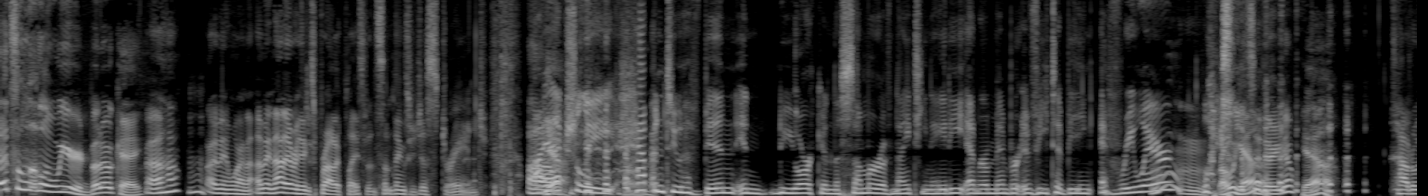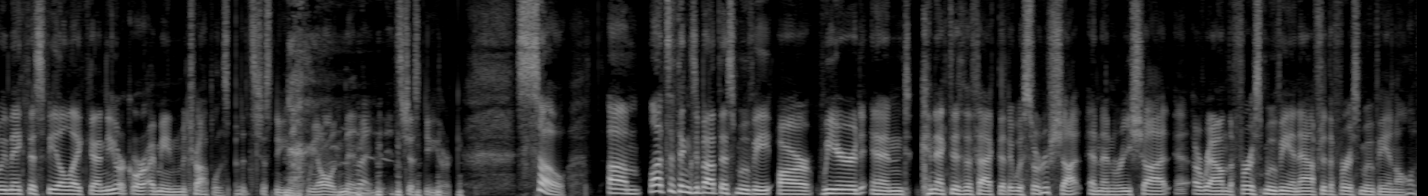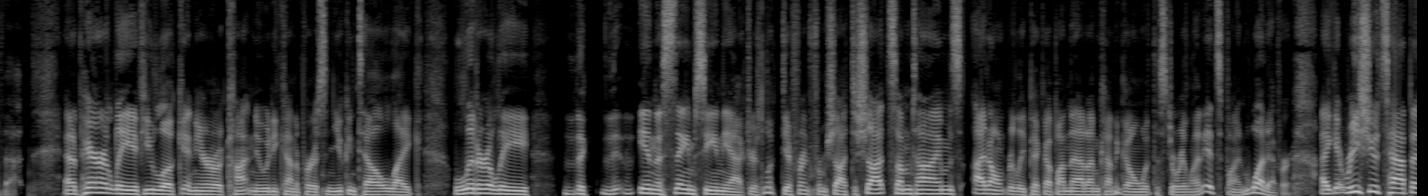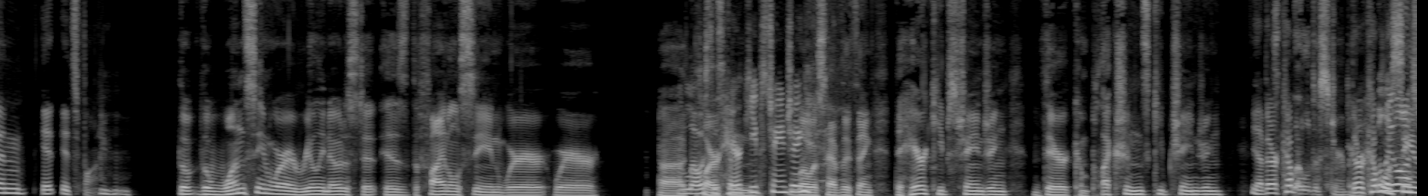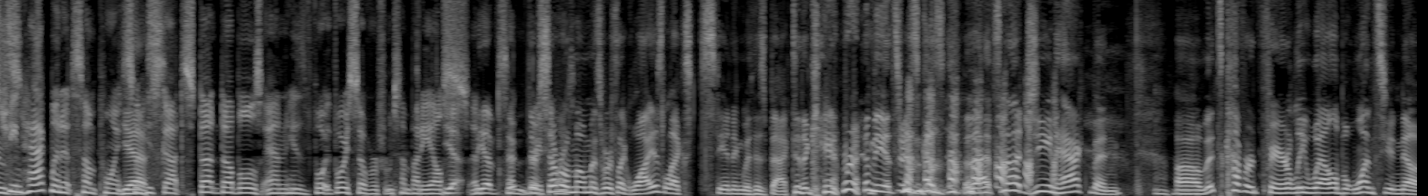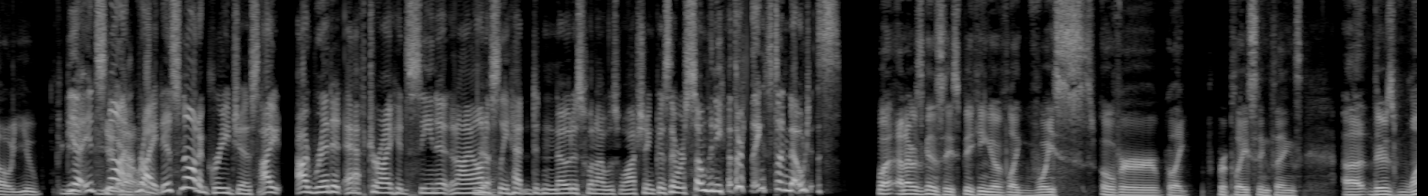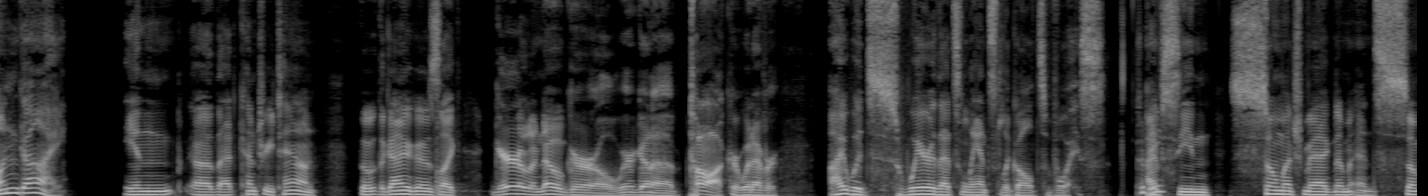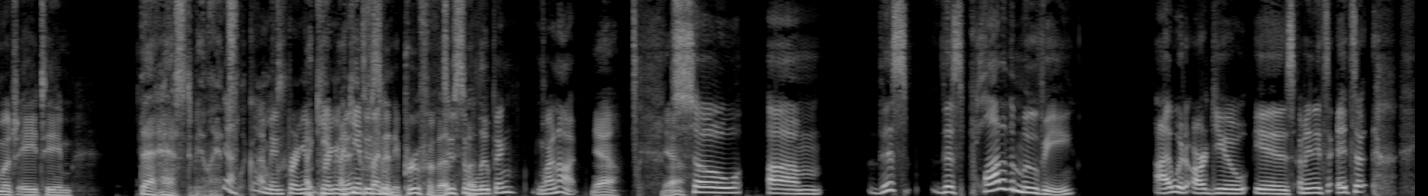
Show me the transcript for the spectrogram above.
that's a little weird, but okay. Uh huh. Mm. I mean, why not? I mean, not everything's product placement. Some things are just strange. I Uh, actually happened to have been in New York in the summer of 1980 and remember Evita being everywhere. Mm. Like, Oh yeah, So there you go. Yeah, How do we make this feel like uh, New York, or I mean Metropolis? But it's just New York. We all admit Right. it. It's just New York. So, um, lots of things about this movie are weird and connected to the fact that it was sort of shot and then reshot uh, around the first movie and after the first movie and all of that. And apparently, if you look and you're a continuity kind of person, you can tell like literally. The, the in the same scene, the actors look different from shot to shot. Sometimes I don't really pick up on that. I'm kind of going with the storyline. It's fine, whatever. I get reshoots happen. It, it's fine. the the one scene where I really noticed it is the final scene where where uh, Lois's hair keeps changing? Lois have their thing. The hair keeps changing. Their complexions keep changing. Yeah, there are a It's couple. little disturbing. There are a couple well, he of lost scenes. Gene Hackman at some point, so he's got stunt doubles and his vo- voiceover from somebody else. yeah, yeah. there- some there's several points. moments where it's like, why is Lex standing with his back to the camera? And the answer is because that's not Gene Hackman. Mm-hmm. Um, it's covered fairly well, but once you know, you, you Yeah, it's you not know. right. It's not egregious. I I read it after I had seen it, and I honestly had didn't notice when I was watching because there were so many other things to notice. Well, and I was going to say, speaking of like voice over, like replacing things, uh, there's one guy in uh, that country town, the the guy who goes like, "Girl or no girl, we're gonna talk" or whatever. I would swear that's Lance LeGault's voice. I've seen so much Magnum and so much A Team. That has to be Lance Yeah, LeGault. I mean, bring it- I can't, I can't find some- any proof of it. do some but- looping. Why not? Yeah, yeah. So, um, this this plot of the movie, I would argue is, I mean, it's it's a,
